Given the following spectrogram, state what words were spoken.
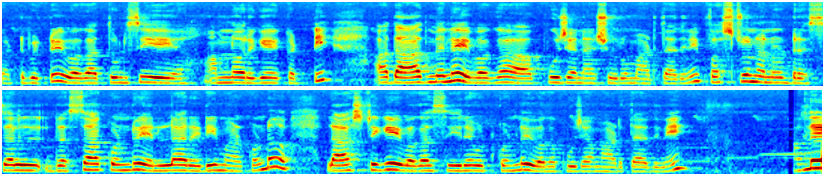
ಕಟ್ಟಿಬಿಟ್ಟು ಇವಾಗ ತುಳಸಿ ಅಮ್ಮನವ್ರಿಗೆ ಕಟ್ಟಿ ಅದಾದಮೇಲೆ ಇವಾಗ ಪೂಜೆನ ಶುರು ಮಾಡ್ತಾ ಇದ್ದೀನಿ. ಫಸ್ಟು ನಾನು ಡ್ರೆಸ್ಸಲ್ಲಿ ಡ್ರೆಸ್ ಹಾಕ್ಕೊಂಡು ಎಲ್ಲ ರೆಡಿ ಮಾಡಿಕೊಂಡು ಲಾಸ್ಟಿಗೆ ಇವಾಗ ಸೀರೆ ಉಟ್ಕೊಂಡು ಇವಾಗ ಪೂಜೆ ಮಾಡ್ತಾ ಇದ್ದೀನಿ. ಮೊದಲೇ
